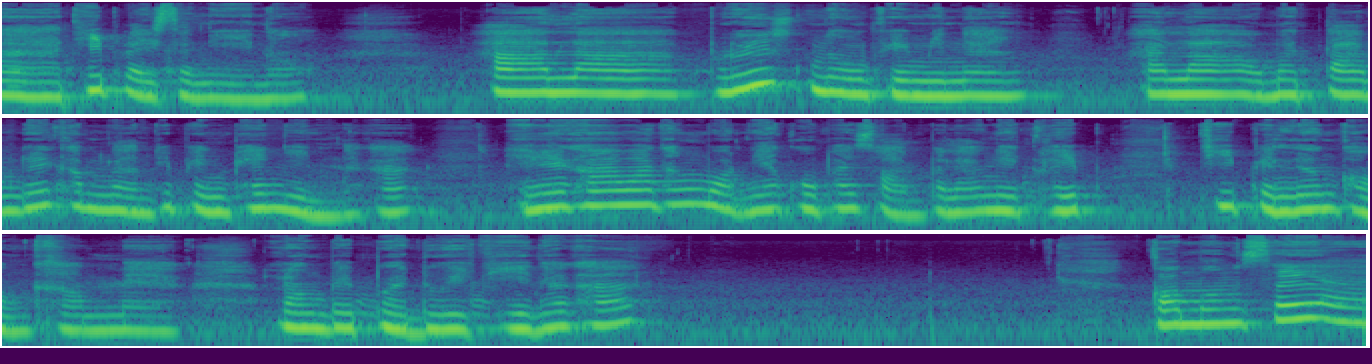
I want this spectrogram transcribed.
มาที่ไปรษณีย์เนาะ à la plus no féminin à la เอามาตามด้วยคำนามที่เป็นเพศหญิงนะคะ เห็นไหมคะว่าทั้งหมดเนี้ครูพายสอนไปแล้วในคลิปที่เป็นเรื่องของคำแม่ลองไปเปิดดูอีกทีนะคะ commencer à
